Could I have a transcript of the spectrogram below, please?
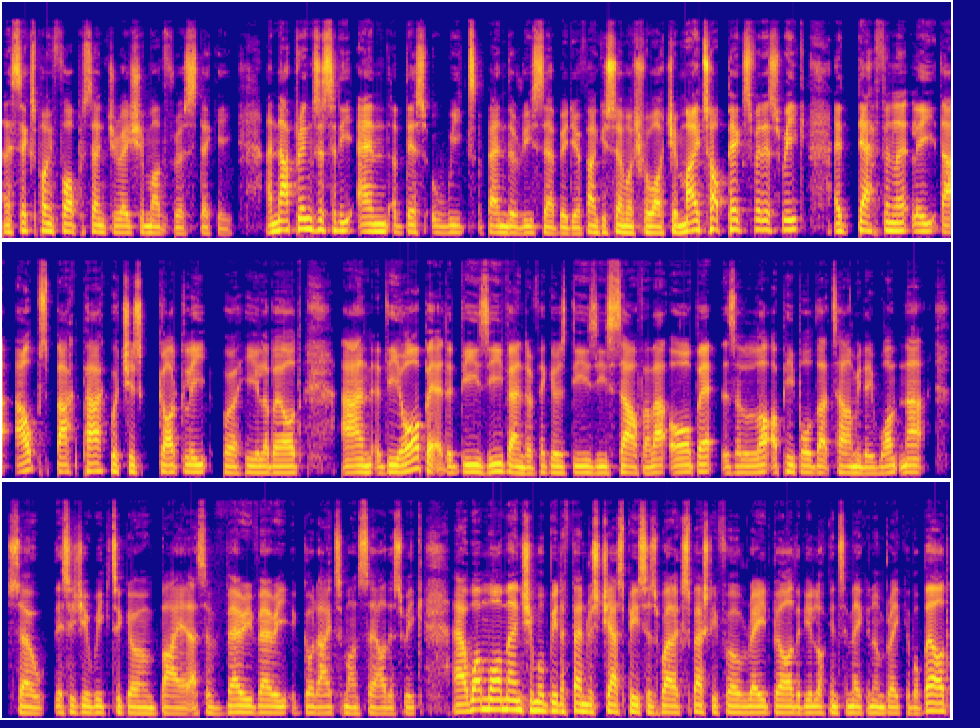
and a 6.4% duration mod for a sticky. And that brings us to the end of this week's vendor reset video. Thank you so much for watching. My top picks for this week are definitely that Alps backpack, which is godly for a healer build, and the Orbit at the DZ vendor. I think it was DZ South. And that Orbit, there's a lot of people that tell me they want that. So this is your week to go and buy it. That's a very, very good item on sale this week. Uh, one more mention will be the Fenris chest piece as well, especially for a raid build if you're looking to make an unbreakable build.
